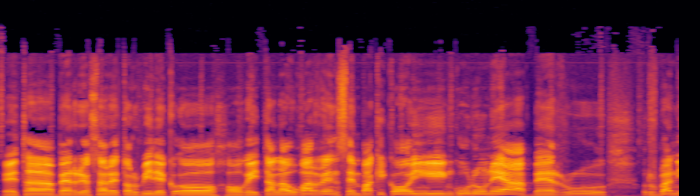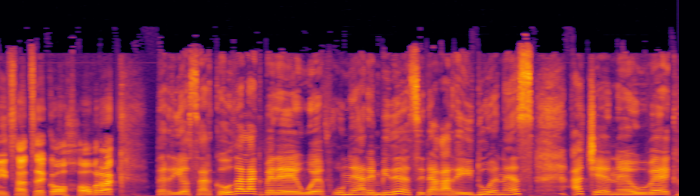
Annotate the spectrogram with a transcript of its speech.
Eta berriozar etorbideko hogeita laugarren zenbakiko ingurunea berru urbanizatzeko obrak Berriozarko udalak bere webgunearen bidez iragarri duenez, HNV-ek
